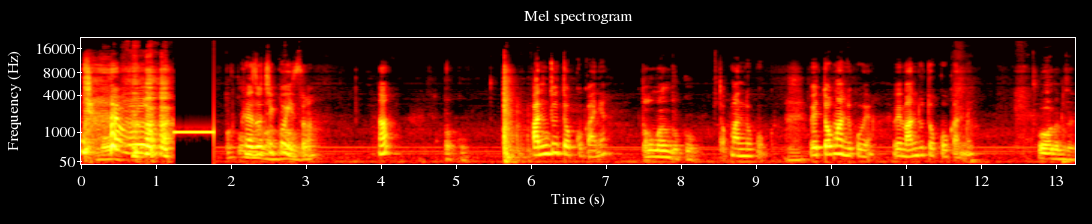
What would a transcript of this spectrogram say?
그래서 찍고 있어. 어? 떡국 만두 떡국 아니야? 떡만둣국 떡 만두국. 왜 떡 만두국이야? 왜 만두 떡국 같네? 와 냄새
